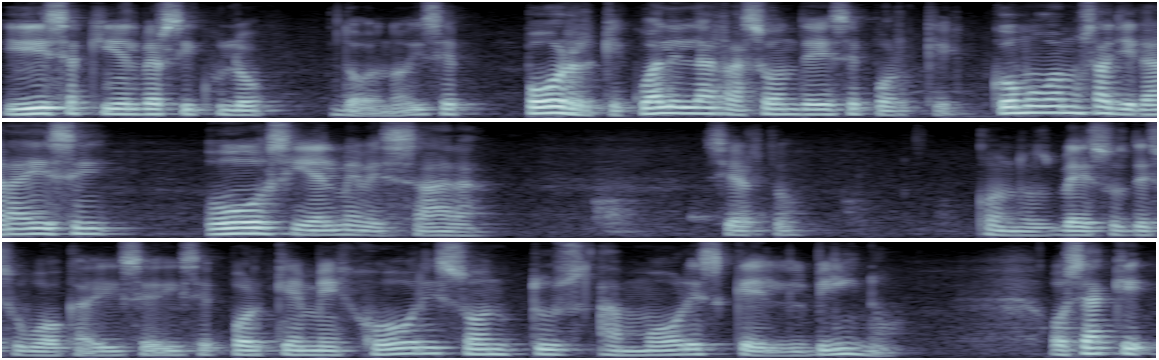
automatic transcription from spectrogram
Y dice aquí el versículo 2, ¿no? Dice, porque, ¿cuál es la razón de ese por qué? ¿Cómo vamos a llegar a ese, oh, si Él me besara, ¿cierto? Con los besos de su boca, dice, dice, porque mejores son tus amores que el vino. O sea que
